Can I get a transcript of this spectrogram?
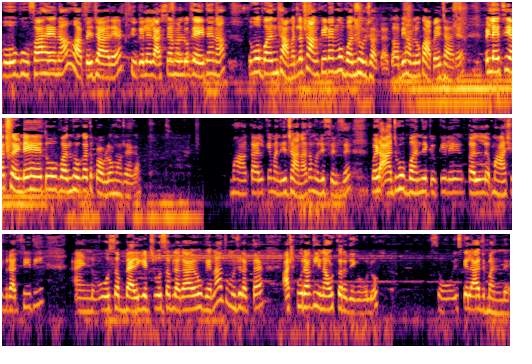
वो गुफा है ना वहाँ पे जा रहे हैं। क्योंकि लास्ट टाइम हम लोग गए थे ना तो वो बंद था। मतलब शाम के टाइम वो बंद हो जाता है। तो अभी हम लोग वहाँ पे जा रहे हैं। फिर लेट्स आज संडे है तो बंद होगा तो प्रॉब्लम हो जाएगा। महाकाल के मंदिर जाना था मुझे फिर से। बट आज वो बंद है क्योंकि कल महाशिवरात्रि थी। एंड वो सब बैरिकेड्स वो सब लगाए हो गए ना तो मुझे लगता है आज पूरा क्लीन आउट कर देंगे वो लोग। सो so, इसके लिए आज बंद है।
